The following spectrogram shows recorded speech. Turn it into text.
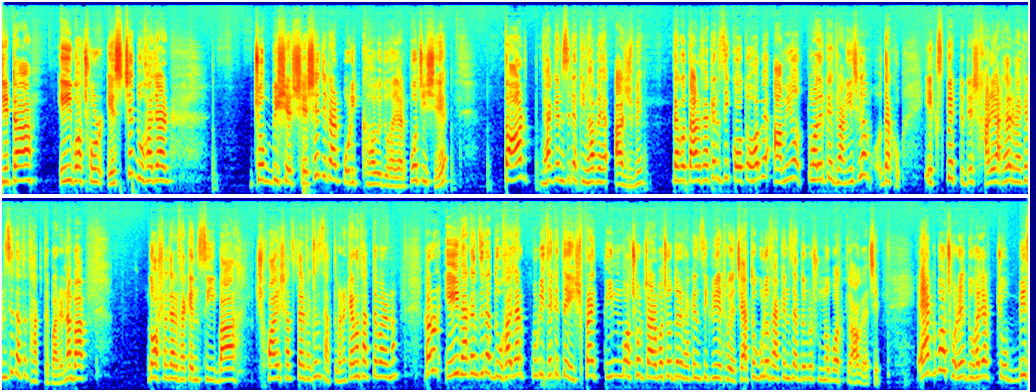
যেটা এই বছর এসছে দু হাজার চব্বিশের শেষে যেটার পরীক্ষা হবে দু হাজার পঁচিশে, তার ভ্যাকেন্সিটা কীভাবে আসবে? দেখো, তার ভ্যাকেন্সি কত হবে? আমিও তোমাদেরকে জানিয়েছিলাম, দেখো এক্সপেক্টেড সাড়ে আট হাজার ভ্যাকেন্সি তাতে থাকতে পারে না, বা দশ হাজার ভ্যাকেন্সি বা ছয়, সাত হাজার ভ্যাকেন্সি থাকতে পারে না। কেন থাকতে পারে না? কারণ এই ভ্যাকেন্সিটা দু হাজার কুড়ি থেকে তেইশ, প্রায় তিন বছর, চার বছর ধরে ভ্যাকেন্সি ক্রিয়েট হয়েছে। এতগুলো ভ্যাকেন্সি এতগুলো শূন্যপদ পাওয়া গেছে। এক বছরে দু হাজার চব্বিশ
